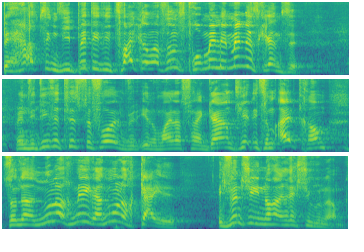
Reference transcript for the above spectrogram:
beherzigen Sie bitte die 2,5 Promille Mindestgrenze. Wenn Sie diese Tipps befolgen, wird Ihre Weihnachtsfeier garantiert nicht zum Albtraum, sondern nur noch mega, nur noch geil. Ich wünsche Ihnen noch einen recht schönen Abend.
